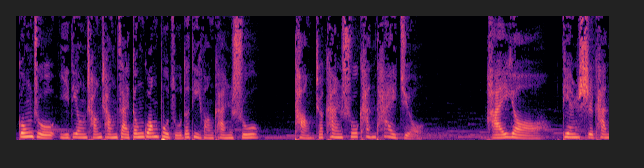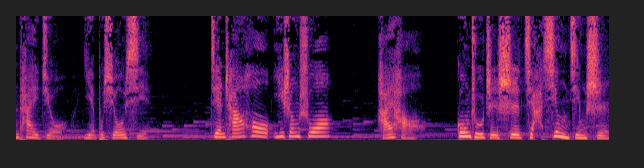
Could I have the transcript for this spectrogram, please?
公主一定常常在灯光不足的地方看书，躺着看书看太久，还有电视看太久也不休息。检查后，医生说还好，公主只是假性近视，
